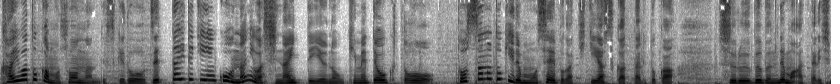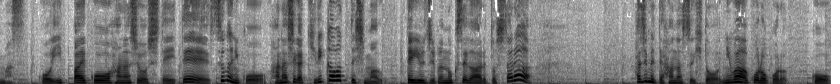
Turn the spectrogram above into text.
会話とかもそうなんですけど絶対的にこう何はしないっていうのを決めておくととっさの時でもセーブが聞きやすかったりとかする部分でもあったりします。こういっぱいこう話をしていてすぐにこう話が切り替わってしまうっていう自分の癖があるとしたら初めて話す人にはコロコロこ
